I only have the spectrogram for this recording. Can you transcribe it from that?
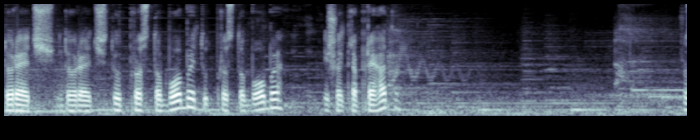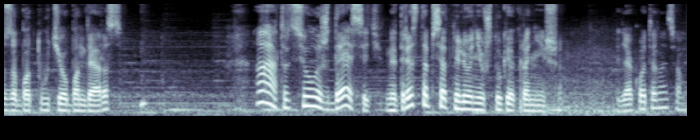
до речі, до речі, тут просто боби, тут просто боби. І що, треба пригати? Що за батутіо Бандерас? А, тут всього лиш 10, не 350 мільйонів штук, як раніше. Дякувати на цьому.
